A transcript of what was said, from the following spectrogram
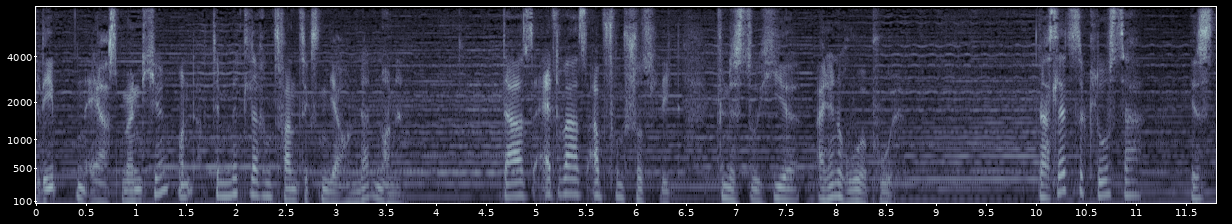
lebten erst Mönche und ab dem mittleren 20. Jahrhundert Nonnen. Da es etwas ab vom Schuss liegt, findest du hier einen Ruhepool. Das letzte Kloster ist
